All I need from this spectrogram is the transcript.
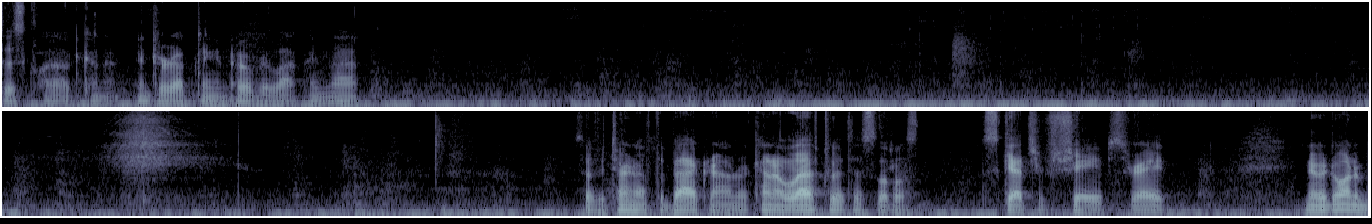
This cloud kind of interrupting and overlapping that. So if we turn off the background, we're kind of left with this little sketch of shapes, right? You know, we'd want to,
